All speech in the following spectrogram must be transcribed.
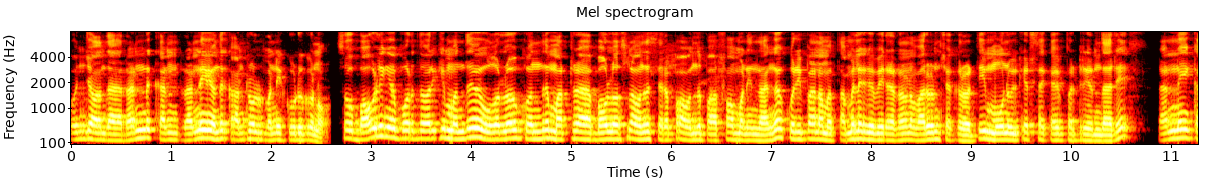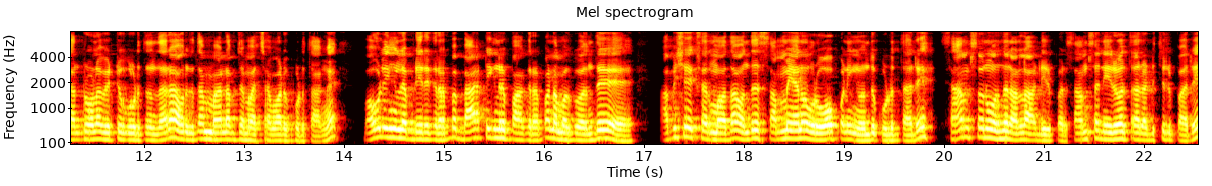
கொஞ்சம் அந்த ரன்னு கண் ரன்னை வந்து கண்ட்ரோல் பண்ணி கொடுக்கணும். ஸோ பவுலிங்கை பொறுத்த வரைக்கும் வந்து ஓரளவுக்கு வந்து மற்ற பவுலர்ஸ்லாம் வந்து சிறப்பாக வந்து பர்ஃபார்ம் பண்ணியிருந்தாங்க. குறிப்பாக நம்ம தமிழக வீரரான வருண் சக்கரவர்த்தி மூணு விக்கெட்ஸை கைப்பற்றியிருந்தார். ரன்னை கண்ட்ரோலாக விட்டு கொடுத்துருந்தாரு. அவருக்கு தான் man of the match award கொடுத்தாங்க. பவுலிங்கில் இப்படி இருக்கிறப்ப பேட்டிங்னு பார்க்குறப்ப நமக்கு வந்து அபிஷேக் சர்மா தான் வந்து செம்மையான ஒரு ஓப்பனிங் வந்து கொடுத்தாரு. சாம்சனும் வந்து நல்லா ஆடிருப்பார் சாம்சன் இருபத்தாறு அடிச்சிருப்பாரு.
